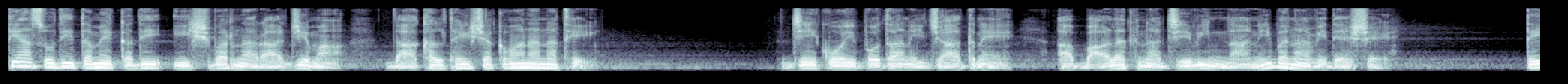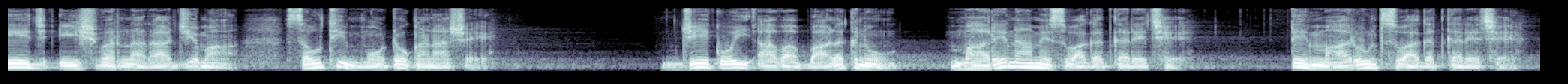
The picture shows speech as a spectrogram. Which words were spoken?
ત્યાં સુધી તમે કદી ઈશ્વરના રાજ્યમાં દાખલ થઈ શકવાના નથી. જે કોઈ પોતાની જાતને આ બાળકના જેવી નાની બનાવી દેશે, તે જ ઈશ્વરના રાજ્યમાં સૌથી મોટો ગણાશે. જે કોઈ આવા બાળકનું મારે નામે સ્વાગત કરે છે, તે મારું જ સ્વાગત કરે છે.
